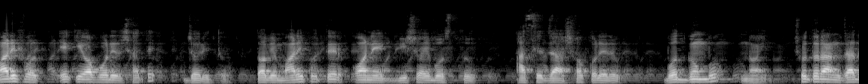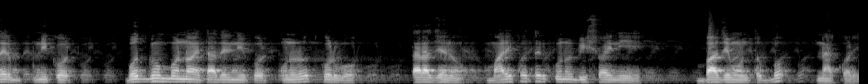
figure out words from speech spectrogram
মারিফত একে অপরের সাথে জড়িত। তবে মারিফতের অনেক বিষয়বস্তু আছে যা সকলের বোধগম্য নয়। সুতরাং যাদের নিকট বোধগম্য নয়, তাদের নিকট অনুরোধ করব, তারা যেন মারিফতের কোনো বিষয় নিয়ে বাজে মন্তব্য না করে।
